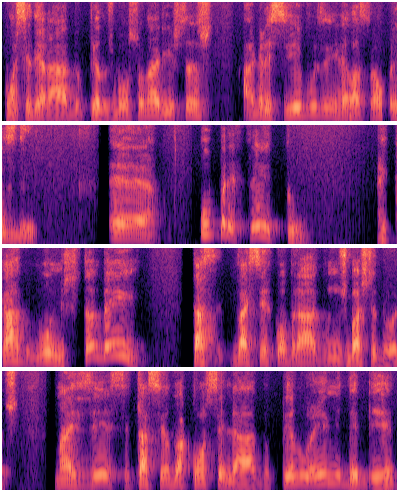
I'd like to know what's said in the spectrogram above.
considerado pelos bolsonaristas agressivos em relação ao presidente. É, o prefeito Ricardo Nunes também tá, vai ser cobrado nos bastidores. Mas esse está sendo aconselhado pelo MDB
